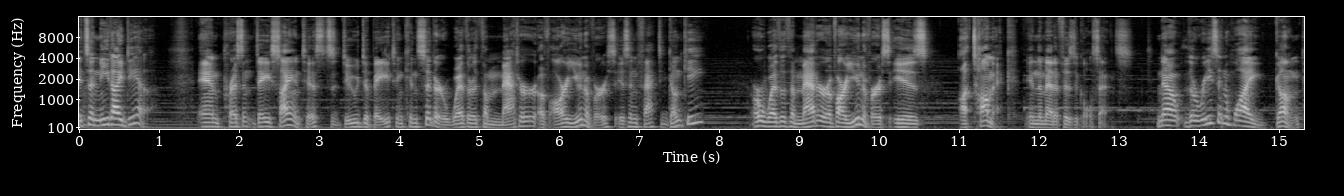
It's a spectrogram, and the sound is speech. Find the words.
It's a neat idea. And present day scientists do debate and consider whether the matter of our universe is in fact gunky, or whether the matter of our universe is atomic in the metaphysical sense. Now, the reason why gunk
